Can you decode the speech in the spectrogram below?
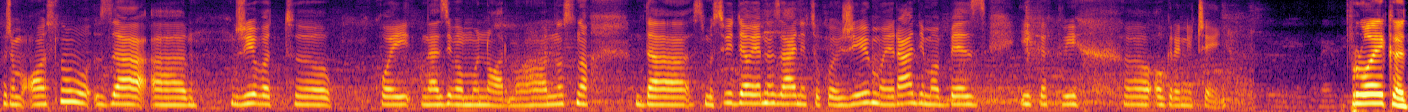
kažem, osnovu za život e, koji nazivamo normom, odnosno da smo svi deo jedne zajednice u kojoj živimo i radimo bez ikakvih e, ograničenja. Projekat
